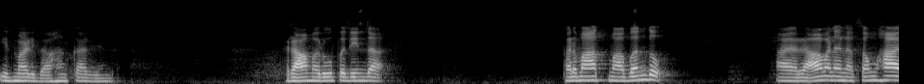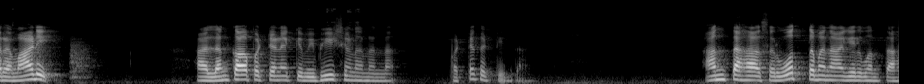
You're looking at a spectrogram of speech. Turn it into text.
ಇದು ಮಾಡಿದ ಅಹಂಕಾರದಿಂದ. ರಾಮರೂಪದಿಂದ ಪರಮಾತ್ಮ ಬಂದು ಆ ರಾವಣನ ಸಂಹಾರ ಮಾಡಿ ಆ ಲಂಕಾಪಟ್ಟಣಕ್ಕೆ ವಿಭೀಷಣನನ್ನು ಪಟ್ಟಕಟ್ಟಿದ್ದಾನೆ ಅಂತಹ ಸರ್ವೋತ್ತಮನಾಗಿರುವಂತಹ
